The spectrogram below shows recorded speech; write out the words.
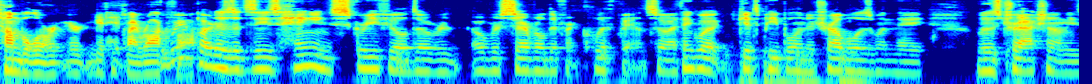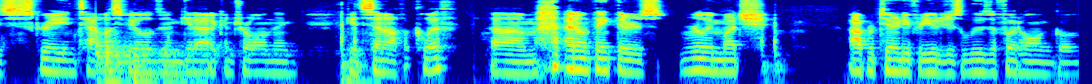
tumble or, or get hit by The rock weird fall. part is it's these hanging scree fields over over several different cliff bands. So I think what gets people into trouble is when they lose traction on these scree and talus fields and get out of control and then get sent off a cliff. Um, I don't think there's really much opportunity for you to just lose a foothold and go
